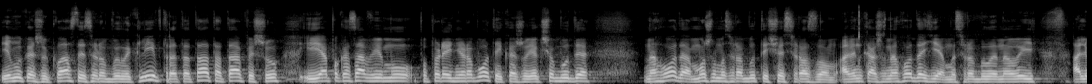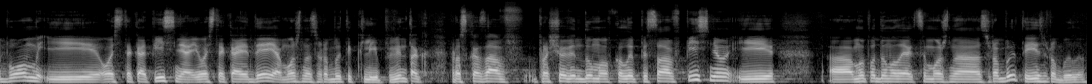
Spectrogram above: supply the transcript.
І йому кажу, класний зробили кліп, тра-та-та, та-та, пишу. І я показав йому попередні роботи і кажу, якщо буде нагода, можемо зробити щось разом. А він каже: нагода є. Ми зробили новий альбом, і ось така пісня, і ось така ідея. Можна зробити кліп. Він так розказав про що він думав, коли писав пісню, і е, ми подумали, як це можна зробити, і зробили.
